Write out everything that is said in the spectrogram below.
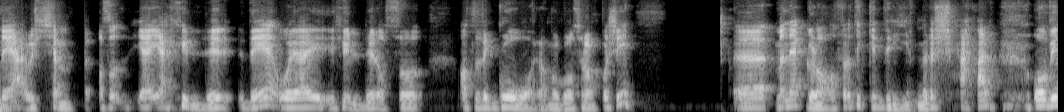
det er jo kjempe altså, jeg, jeg hyller det, og jeg hyller også at det går an å gå så langt på ski. Eh, Men jeg er glad for at jeg ikke driver med det sjæl. Og vi,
